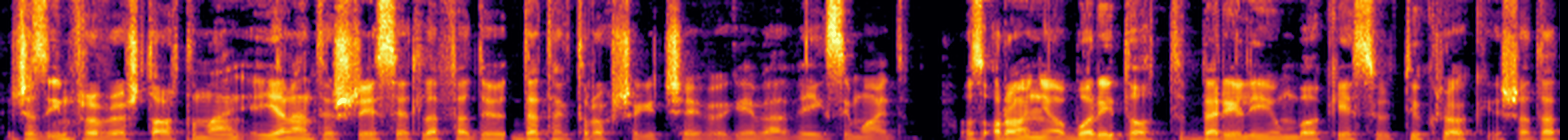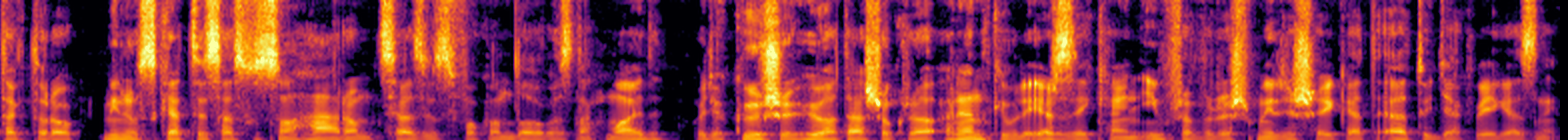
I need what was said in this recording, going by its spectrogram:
és az infravörös tartomány jelentős részét lefedő detektorok segítségével végzi majd. Az aranyja borított berilliumból készült tükrök és a detektorok mínusz 223 Celsius fokon dolgoznak majd, hogy a külső hőhatásokra rendkívül érzékeny infravörös méréseiket el tudják végezni.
